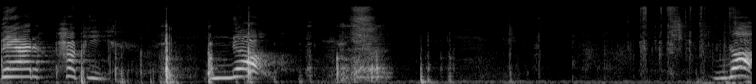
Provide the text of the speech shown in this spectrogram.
Bad puppy. No. No.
